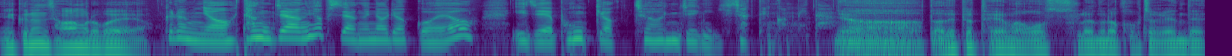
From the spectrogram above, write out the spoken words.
예, 그런 상황으로 보여요. 그럼요. 당장 협상은 어렵고요. 이제 본격 전쟁이 시작된 겁니다. 야, 나 대표 퇴임하고 술래 누나 걱정했는데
